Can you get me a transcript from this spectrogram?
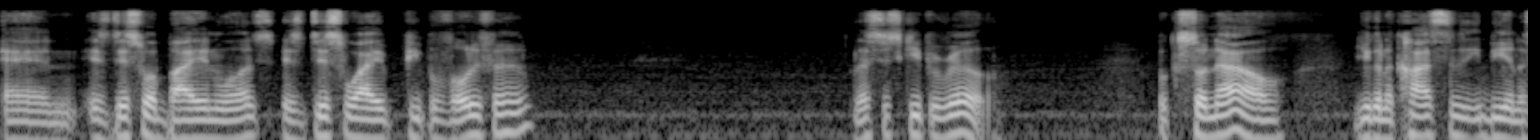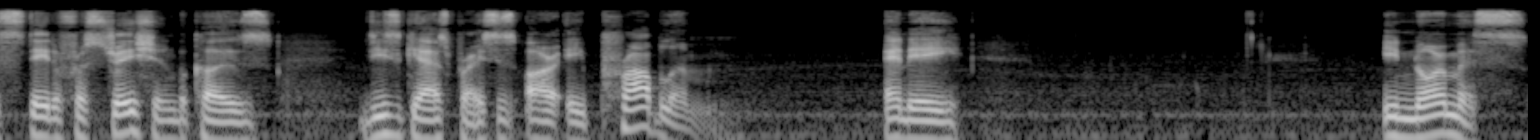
And is this what Biden wants? Is this why people voted for him? Let's just keep it real. So now you're going to constantly be in a state of frustration because these gas prices are a problem and a enormous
